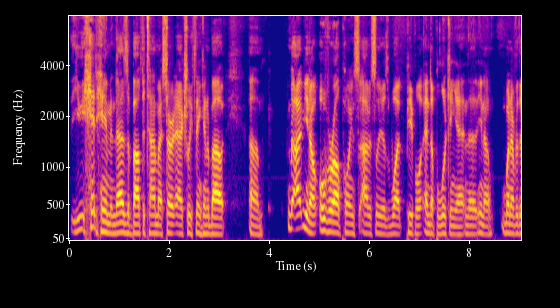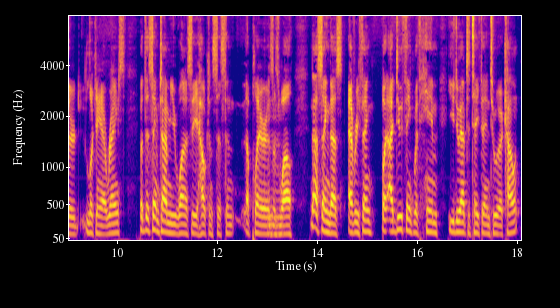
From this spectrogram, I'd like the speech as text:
You hit him, and that is about the time I start actually thinking about, um, I- you know, overall points. Obviously, is what people end up looking at, and the you know, whenever they're looking at ranks. But at the same time, you want to see how consistent a player is as well. Not saying that's everything, but I do think with him, you do have to take that into account.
